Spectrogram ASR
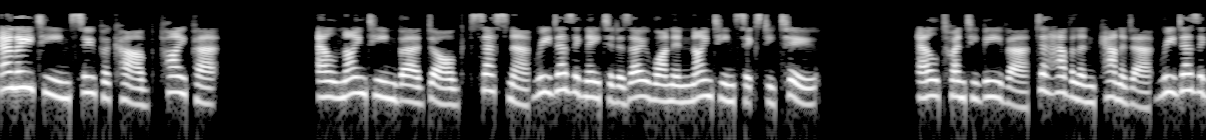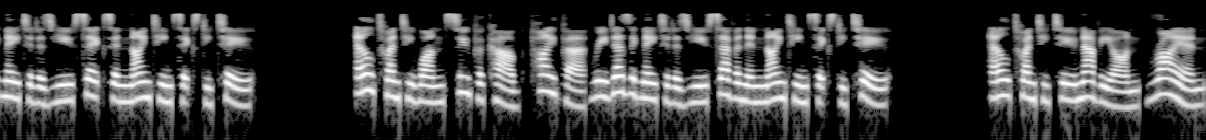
L-18 Super Cub, Piper L-19 Bird Dog, Cessna, redesignated as O-1 in 1962. L-20 Beaver, de Havilland, Canada, redesignated as U-6 in 1962. L-21 Super Cub, Piper, redesignated as U-7 in 1962. L-22 Navion, Ryan,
